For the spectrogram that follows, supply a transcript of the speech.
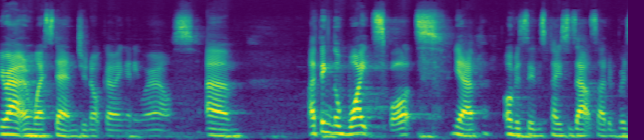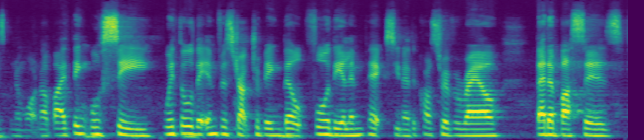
you're out in West End, you're not going anywhere else. Um, I think the white spots, yeah, obviously this place is outside of Brisbane and whatnot, but I think we'll see with all the infrastructure being built for the Olympics, you know, the Cross River Rail, better buses.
